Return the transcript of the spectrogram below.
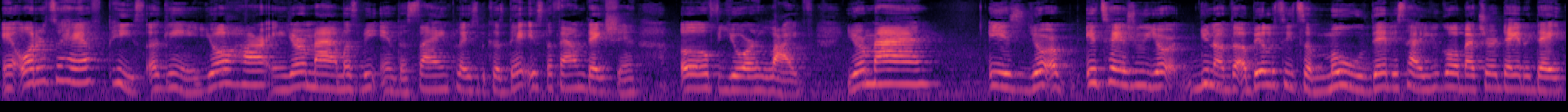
in order to have peace, again, your heart and your mind must be in the same place because that is the foundation of your life. Your mind is your it tells you your you know the ability to move that is how you go about your day-to-day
